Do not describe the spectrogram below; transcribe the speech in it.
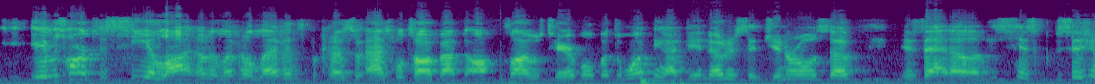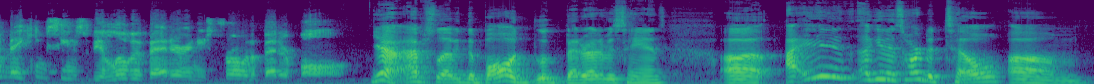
it was hard to see a lot on 11 11s because, as we'll talk about, the offensive line was terrible. But the one thing I did notice in general and stuff is that um, his decision making seems to be a little bit better, and he's throwing a better ball. Yeah, absolutely. I mean, the ball looked better out of his hands. Uh, I, again, it's hard to tell um,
